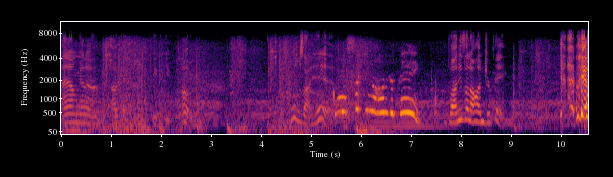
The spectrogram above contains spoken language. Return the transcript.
and I'm gonna. Okay. You, you. Oh. What was that hit? oh, freaking 100 ping. Barney's on hundred ping. Leo.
